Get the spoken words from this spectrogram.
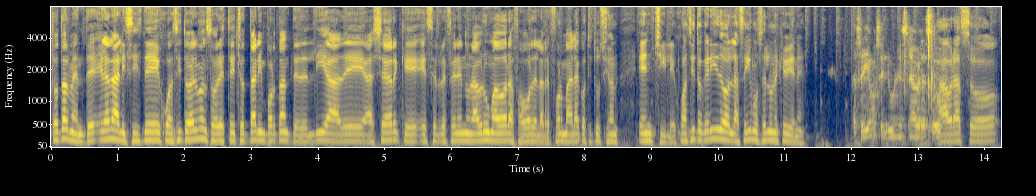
Totalmente. El análisis de Juancito Elman sobre este hecho tan importante del día de ayer, que es el referéndum abrumador a favor de la reforma de la Constitución en Chile. Juancito querido, la seguimos el lunes que viene. La seguimos el lunes. Un abrazo. Abrazo.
